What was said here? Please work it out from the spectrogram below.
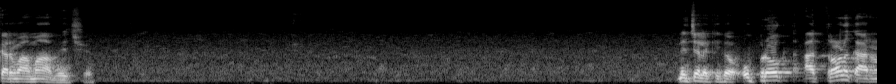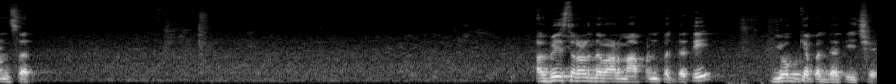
કરવામાં આવે છે. નીચે લખી દો, ઉપરોક્ત આ ત્રણ કારણસર અભિસરણ દબાણ માપન પદ્ધતિ યોગ્ય પદ્ધતિ છે.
